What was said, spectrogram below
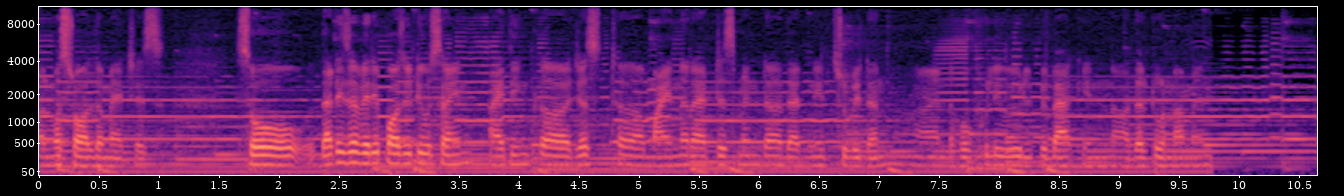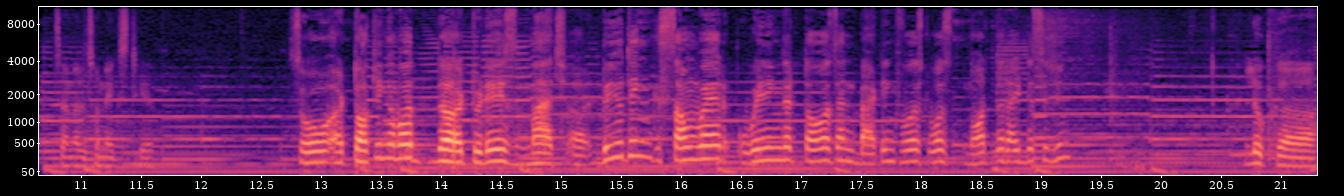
almost all the matches. So that is a very positive sign. I think uh, just minor adjustment uh, that needs to be done, and hopefully we will be back in other tournaments and also next year. So uh, talking about the today's match, uh, do you think somewhere winning the toss and batting first was not the right decision? Look, uh,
